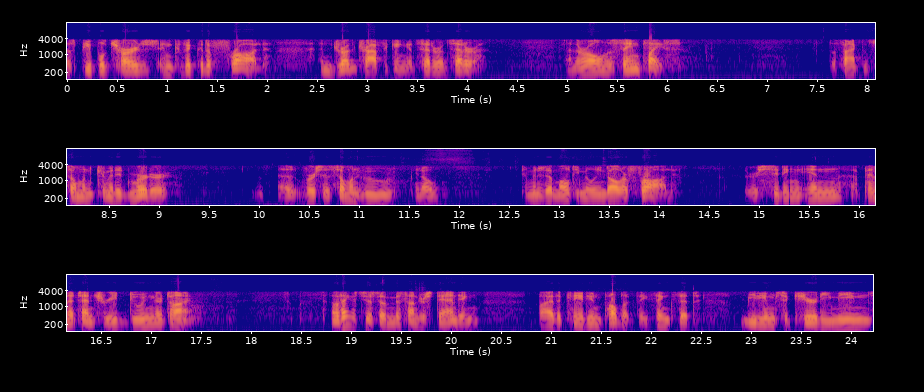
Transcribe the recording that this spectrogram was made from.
as people charged and convicted of fraud and drug trafficking, et cetera, et cetera. And they're all in the same place. The fact that someone committed murder uh, versus someone who, you know, committed a multi-million dollar fraud, they're sitting in a penitentiary doing their time. And I think it's just a misunderstanding by the Canadian public. They think that medium security means,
